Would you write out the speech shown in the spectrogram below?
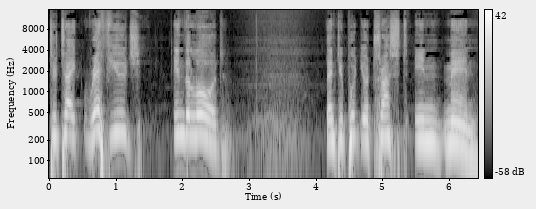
to take refuge in the Lord than to put your trust in man.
